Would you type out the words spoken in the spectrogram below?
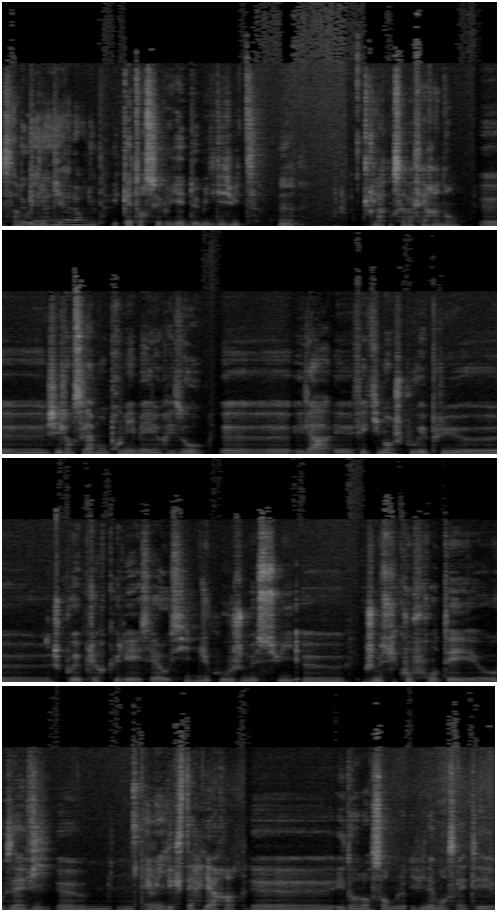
symbolique. De quelle année alors du coup? Le 14 février 2018. Là, ça va faire un an. Euh, j'ai lancé là mon premier mail réseau euh, et là effectivement je pouvais plus euh, je pouvais plus reculer c'est là aussi du coup je me suis je me suis confrontée aux avis eh extérieurs et dans l'ensemble évidemment ça a été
